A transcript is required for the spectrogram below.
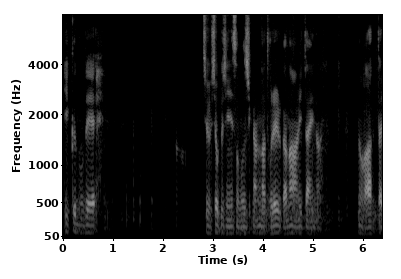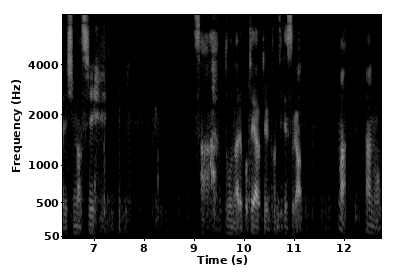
行くので、昼食時にその時間が取れるかな、みたいなのがあったりしますし、さあ、どうなることやらという感じですが、まあ、あの、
